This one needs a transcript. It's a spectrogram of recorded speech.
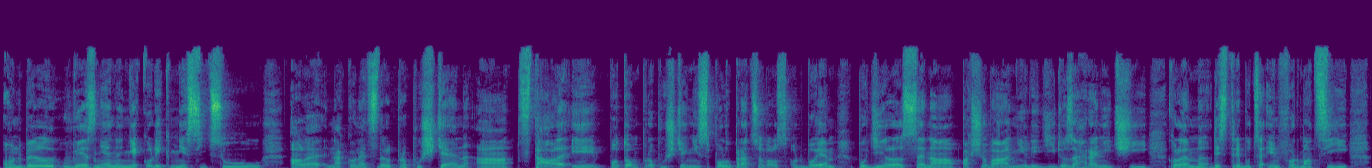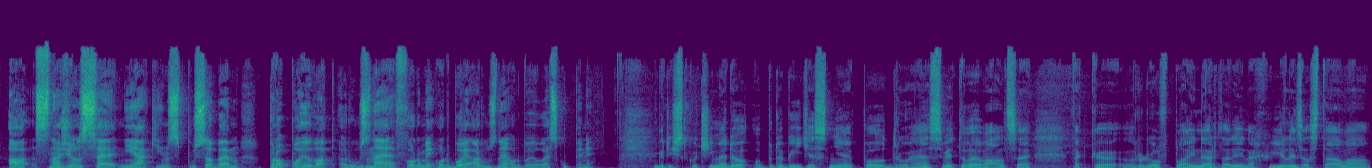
On byl uvězněn několik měsíců, ale nakonec byl propuštěn a stále i po tom propuštění spolupracoval s odbojem, podílel se na pašování lidí do zahraničí kolem distribuce informací a snažil se nějakým způsobem propojovat různé formy odboje a různé odbojové skupiny. Když skočíme do období těsně po druhé světové válce, tak Rudolf Pleiner tady na chvíli zastává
